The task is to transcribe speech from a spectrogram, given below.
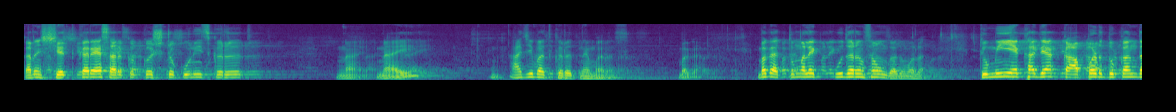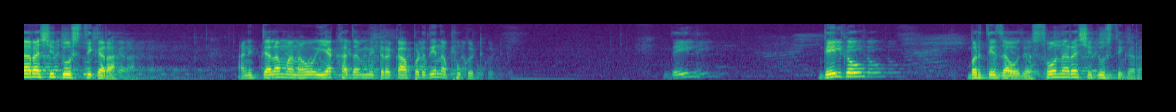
कारण शेतकऱ्यासारखं कष्ट कोणीच करत नाही नाही अजिबात करत नाही महाराज. बघा. बघा तुम्हाला एक उदाहरण सांगू का तुम्हाला? तुम्ही एखाद्या कापड दुकानदाराशी दोस्ती करा. आणि त्याला म्हणावं एखादा मीटर कापड दे ना फुकट. देईल? देईल का हो? बर ते जाऊ द्या. सोनाराशी दोस्ती करा.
